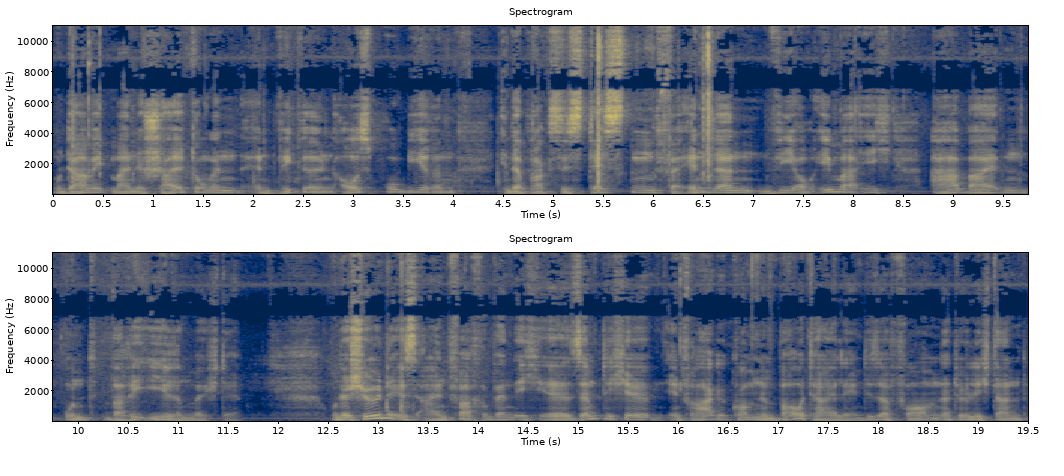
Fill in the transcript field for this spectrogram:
und damit meine Schaltungen entwickeln, ausprobieren, in der Praxis testen, verändern, wie auch immer ich arbeiten und variieren möchte. Und das Schöne ist einfach, wenn ich äh, sämtliche in Frage kommenden Bauteile in dieser Form natürlich dann,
